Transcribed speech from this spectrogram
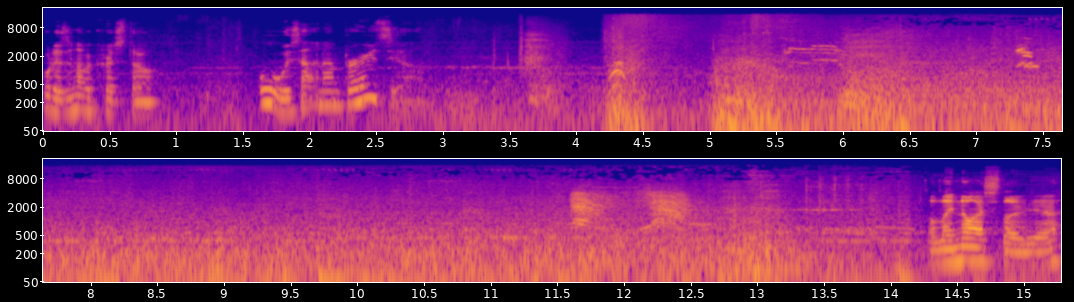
Oh, there's another crystal. Oh, is that an ambrosia? Are they nice though, yeah?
